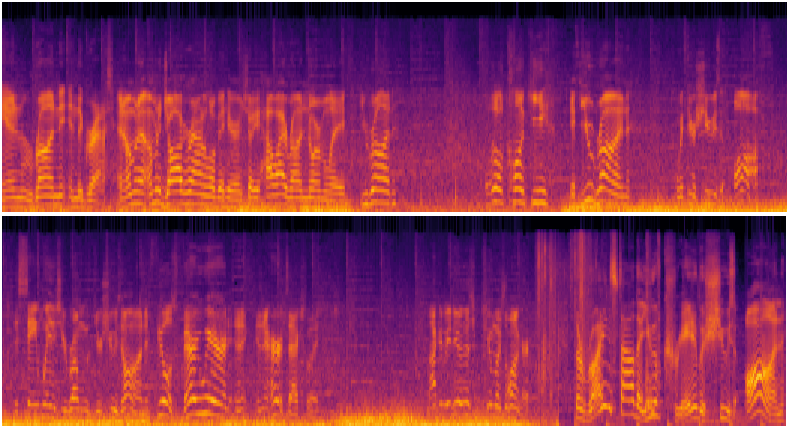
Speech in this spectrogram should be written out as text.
and run in the grass. And I'm gonna, I'm gonna jog around a little bit here and show you how I run normally. You run a little clunky. If you run with your shoes off, the same way that you run with your shoes on, it feels very weird and it, and it hurts actually. Not gonna be doing this for too much longer. The running style that you have created with shoes on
